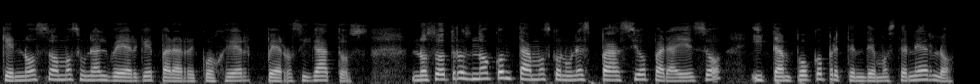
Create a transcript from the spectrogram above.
que no somos un albergue para recoger perros y gatos. Nosotros no contamos con un espacio para eso y tampoco pretendemos tenerlo.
